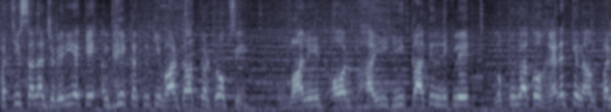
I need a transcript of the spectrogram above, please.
25 साल जवेरिया के अंधे कत्ल की वारदात का ड्रॉप सीन। वालिद और भाई ही कातिल निकले। मकतूला को गैरत के नाम पर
